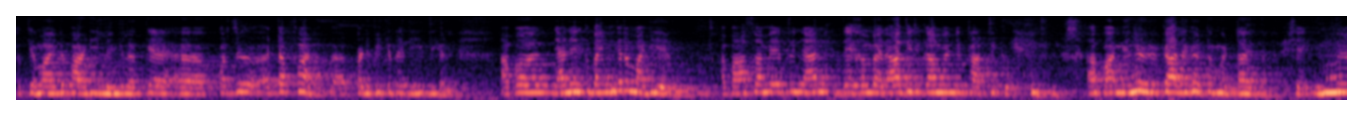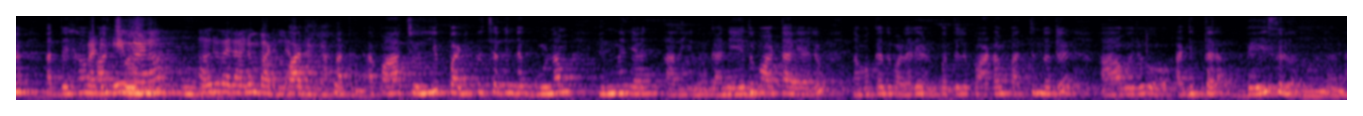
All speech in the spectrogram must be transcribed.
കൃത്യമായിട്ട് പാടിയില്ലെങ്കിലൊക്കെ കുറച്ച് ടഫാണ് പഠിപ്പിക്കുന്ന രീതികൾ അപ്പോൾ ഞാൻ എനിക്ക് ഭയങ്കര മടിയായിരുന്നു. അപ്പോൾ ആ സമയത്ത് ഞാൻ ഇദ്ദേഹം വരാതിരിക്കാൻ വേണ്ടി പ്രാർത്ഥിക്കും. അപ്പോൾ അങ്ങനെ ഒരു കാലഘട്ടം ഉണ്ടായിരുന്നു. പക്ഷെ ഇന്ന് അദ്ദേഹം. വരാനും പാടില്ല. പാടില്ല അതല്ല അപ്പൊ ആ ചൊല്ലി പഠിപ്പിച്ചതിന്റെ ഗുണം ഇന്ന് ഞാൻ അറിയുന്നു. കാരണം ഏത് പാട്ടായാലും നമുക്കത് വളരെ എളുപ്പത്തിൽ പാടാൻ പറ്റുന്നത് ആ ഒരു അടിത്തറ ബേസ് ഉള്ളതുകൊണ്ടാണ്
